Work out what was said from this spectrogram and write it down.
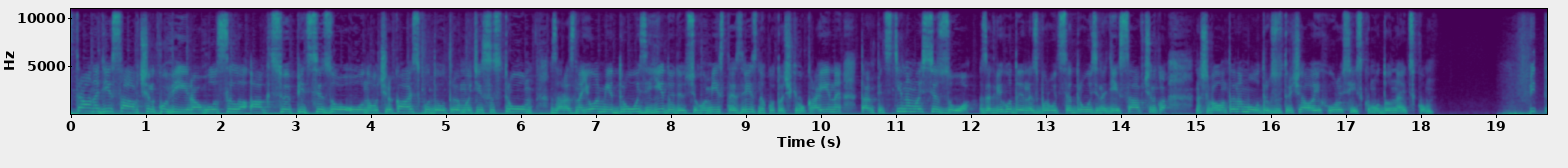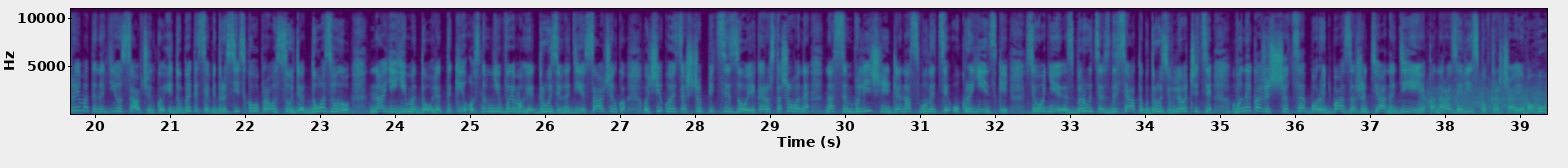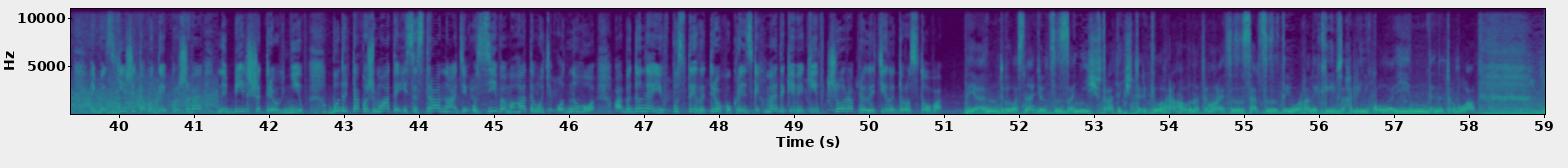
Сестра Надії Савченко Віра оголосила акцію під СІЗО у Новочеркаську, де утримують її сестру. Зараз знайомі друзі їдуть до цього міста з різних куточків України. Там під стінами СІЗО за дві години зберуться друзі Надії Савченко. Наша Валентина Мудрик зустрічала їх у російському Донецьку. Підтримати Надію Савченко і добитися від російського правосуддя дозволу на її медогляд. Такі основні вимоги друзів Надії Савченко очікується, що під СІЗО, яке розташоване на символічній для нас вулиці Українській, сьогодні зберуться з десяток друзів льотчиці. Вони кажуть, що це боротьба за життя Надії, яка наразі різко втрачає вагу і без їжі та води проживе не більше трьох днів. Будуть також мати і сестра Наді. Усі вимагатимуть одного, аби до неї впустили трьох українських медиків, які вчора прилетіли до Ростова. Я дивилась Надю це за ніч втратить 4 кілограми. Вона тримається за серце, за той орган, який взагалі ніколи її ніде не турбував.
